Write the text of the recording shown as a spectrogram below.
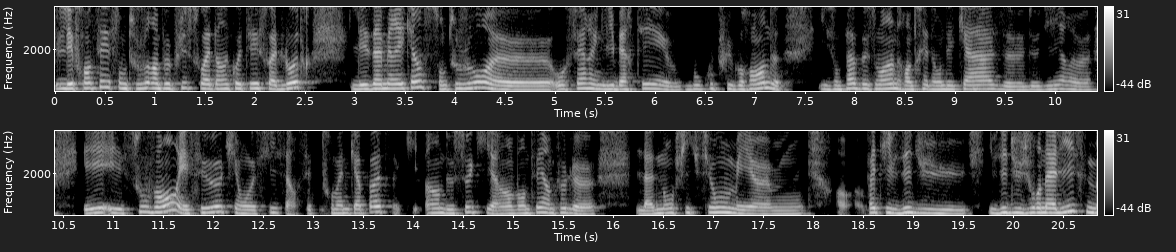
les Français sont toujours un peu plus soit d'un côté, soit de l'autre. Les Américains se sont toujours euh, offert une liberté beaucoup plus grande. Ils n'ont pas besoin de rentrer dans des cases, de dire. Euh, et, souvent, et c'est eux qui ont aussi, c'est Truman Capote, qui un de ceux qui a inventé un peu la non-fiction, mais euh, en fait, il faisait du, il faisait du journalisme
